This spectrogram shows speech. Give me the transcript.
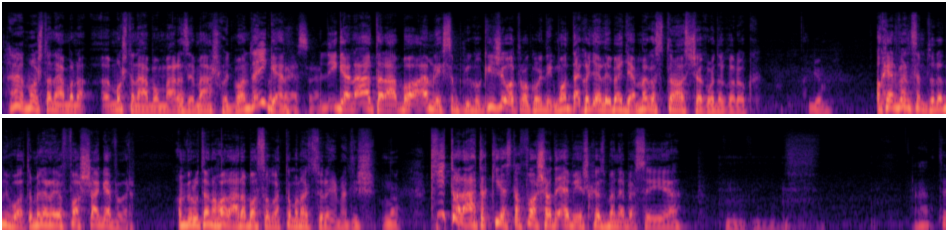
Hát mostanában, mostanában már azért máshogy van, de igen, Persze. igen, általában emlékszem, hogy mikor kis voltam, akkor mindig mondták, hogy előbb egyen meg, aztán azt csak hogy akarok. Igen. A kedvencem tudod, mi volt? A legnagyobb fasság ever? Amivel utána halára baszogattam a nagyszüleimet is. Na. Ki találta ki ezt a fasad evés közben ne beszéljél? Hát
